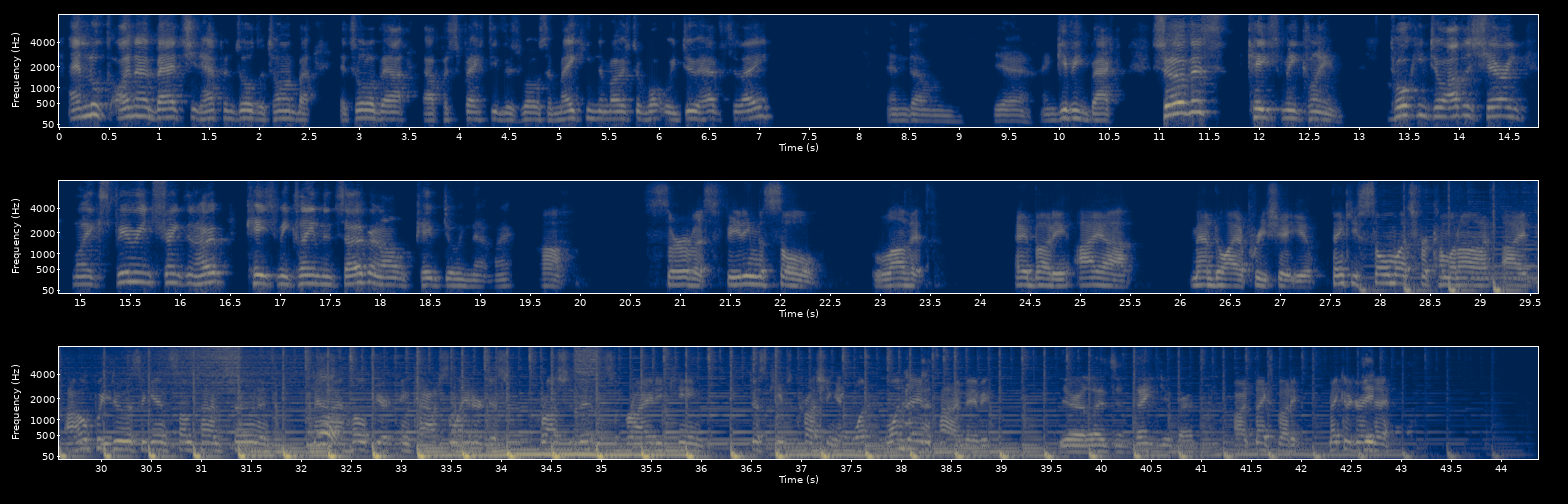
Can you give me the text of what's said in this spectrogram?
And look, I know bad shit happens all the time, but it's all about our perspective as well. So making the most of what we do have today, and um, yeah, and giving back. Service keeps me clean. Talking to others, sharing my experience, strength, and hope keeps me clean and sober, and I'll keep doing that, mate. Oh, service, feeding the soul. Love it. Hey, buddy, I, uh, man, do I appreciate you. Thank you so much for coming on. I, I hope we do this again sometime soon. And man, I hope your encapsulator just crushes it. The sobriety king just keeps crushing it one, one day at a time, baby. You're a legend. Thank you, Brad. All right, thanks, buddy. Make it a great day.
